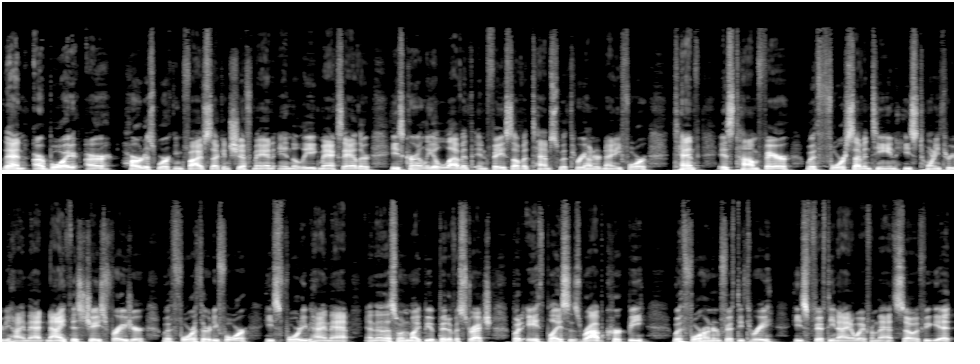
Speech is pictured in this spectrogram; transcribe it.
Then our boy, our hardest working five second shift man in the league, Max Adler. He's currently 11th in face faceoff attempts with 394. 10th is Tom Fair with 417. He's 23 behind that. 9th is Chase Fraser with 434. He's 40 behind that. And then this one might be a bit of a stretch, but 8th place is Rob Kirkby with 453. He's 59 away from that. So if you get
